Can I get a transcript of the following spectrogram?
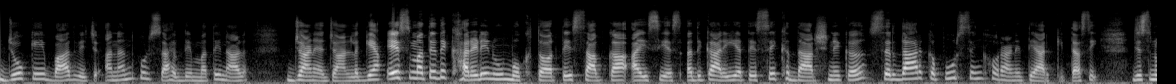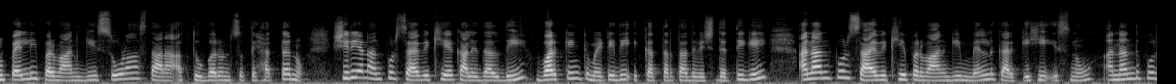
ਜੋ ਕਿ ਬਾਅਦ ਵਿੱਚ ਅਨੰਦਪੁਰ ਸਾਹਿਬ ਦੇ ਮਤੇ ਨਾਲ ਜਾਣਿਆ ਜਾਣ ਲੱਗਿਆ। ਇਸ ਮਤੇ ਦੇ ਖਰੜੇ ਨੂੰ ਮੁੱਖ ਤੌਰ ਤੇ ਸਾਬਕਾ ਆਈਸੀਐਸ ਅਧਿਕਾਰੀ ਅਤੇ ਸਿੱਖ ਦਾਰਸ਼ਨਿਕ ਸਰਦਾਰ ਕਪੂਰ ਸਿੰਘ ਹੋਰਾਂ ਨੇ ਤਿਆਰ ਕੀਤਾ ਸੀ, ਜਿਸ ਨੂੰ ਪਹਿਲੀ ਪ੍ਰਵਾਨਗੀ 16-17 ਅਕਤੂਬਰ 1973 ਨੂੰ ਸ਼੍ਰੀ ਅਨੰਦਪੁਰ ਸਾਹਿਬ ਵਿਖੇ ਅਕਾਲੀ ਦਲ ਦੀ ਵਰਕਿੰਗ ਕਮੇਟੀ ਦੀ ਇਕੱਤਰਤਾ ਦੇ ਵਿੱਚ ਦਿੱਤੀ ਗਈ। ਅਨੰਦਪੁਰ ਸਾਹਿਬ ਵਿਖੇ ਪ੍ਰਵਾਨਗੀ ਮਿਲਣ ਕਰਕੇ ਹੀ ਇਸ ਨੂੰ ਅਨੰਦਪੁਰ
